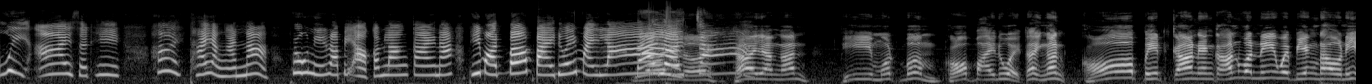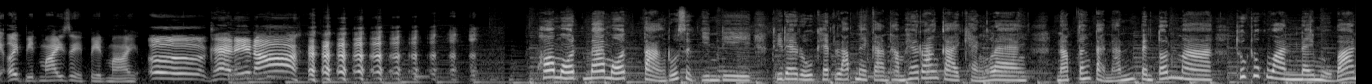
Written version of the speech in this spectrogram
อุ้ยอ้ายสักทีเฮ้ยถ้าอย่างนั้นน่ะพรุ่งนี้เราไปออกกำลังกายนะ พี่มดเบิ้มไปด้วยไหมล่ะได้เลยจ้าถ้าอย่างนั้นพี่มดเบิ้มขอไปด้วย ถ้าอย่างนั้น ขอปิดการแข่งขันวันนี้ไว้เพียงเท่านี้ เอ้ยปิดไม้สิ ปิดไม้ เออ แค่นี้นะ พ่อมด แม่มดต่างรู้สึกยินดี ที่ได้รู้เคล็ดลับในการทำให้ร่างกายแข็งแรง นับตั้งแต่นั้นเป็นต้นมาทุกๆวันในหมู่บ้าน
